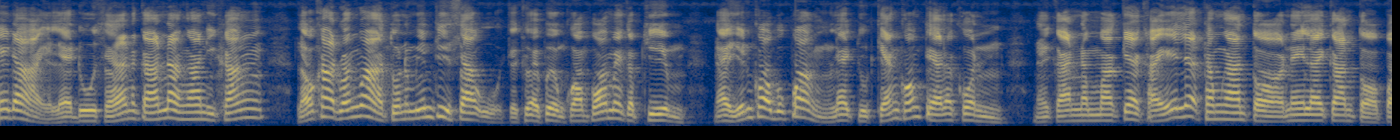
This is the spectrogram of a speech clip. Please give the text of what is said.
ให้ได้ และดูสถานการณ์หน้างานอีกครั้ง เราคาดหวังว่าทัวร์นาเมนต์ที่ซาอุจะช่วยเพิ่มความพร้อมให้กับทีม ได้เห็นข้อบกพร่องและจุดแข็งของแต่ละคน ในการนำมาแก้ไขและทำงานต่อในรายการต่อไป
